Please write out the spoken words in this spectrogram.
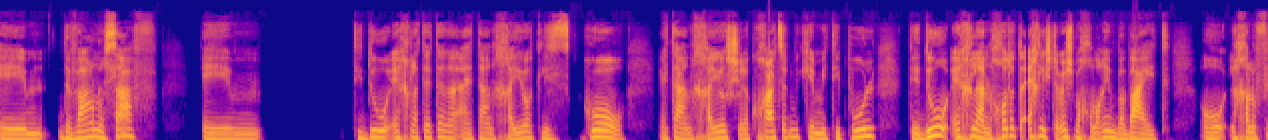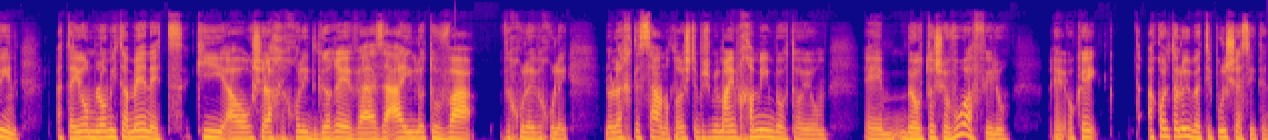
אה, דבר נוסף, אה, תדעו איך לתת את ההנחיות, לסגור את ההנחיות שלקוחה יוצאת מכם מטיפול, תדעו איך להנחות אותה, איך להשתמש בחומרים בבית, או לחלופין, את היום לא מתאמנת כי העור שלך יכול להתגרב, ואז העין לא טובה, וכולי וכולי. לא ללכת לסאונות, לא להשתמש במים חמים באותו יום, אה, באותו שבוע אפילו, אה, אוקיי? הכל תלוי בטיפול שעשיתם.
